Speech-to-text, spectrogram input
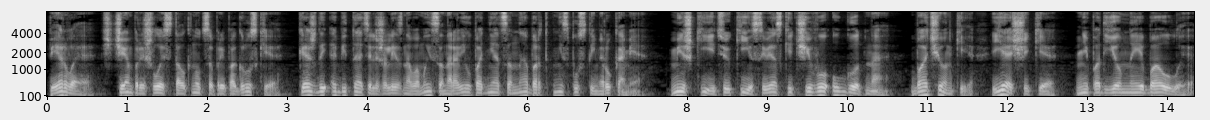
Первое, с чем пришлось столкнуться при погрузке, каждый обитатель Железного мыса норовил подняться на борт не с пустыми руками. Мешки, тюки, связки чего угодно, бочонки, ящики, неподъемные баулы.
